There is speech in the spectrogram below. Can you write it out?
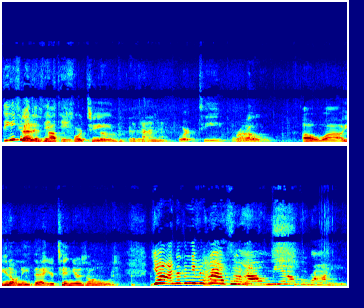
These That is not the 14. Latanya. 14 Pro. Pro. Oh, wow. You don't need that. You're 10 years old. Yeah, and I doesn't even have Wait, so now me and Uncle Ronnie.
